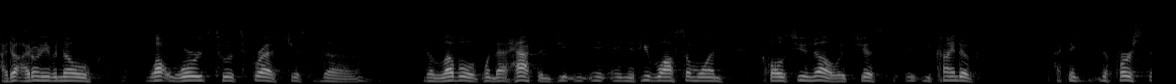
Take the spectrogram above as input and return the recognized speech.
I, don't, I don't even know what words to express, just the, the level of when that happens. You, and if you've lost someone close, you know. It's just, you kind of, I think the first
